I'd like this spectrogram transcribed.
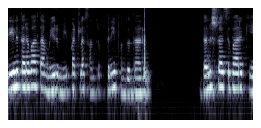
దీని తర్వాత మీరు మీ పట్ల సంతృప్తిని పొందుతారు. ధనుష్ రాశి వారికి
